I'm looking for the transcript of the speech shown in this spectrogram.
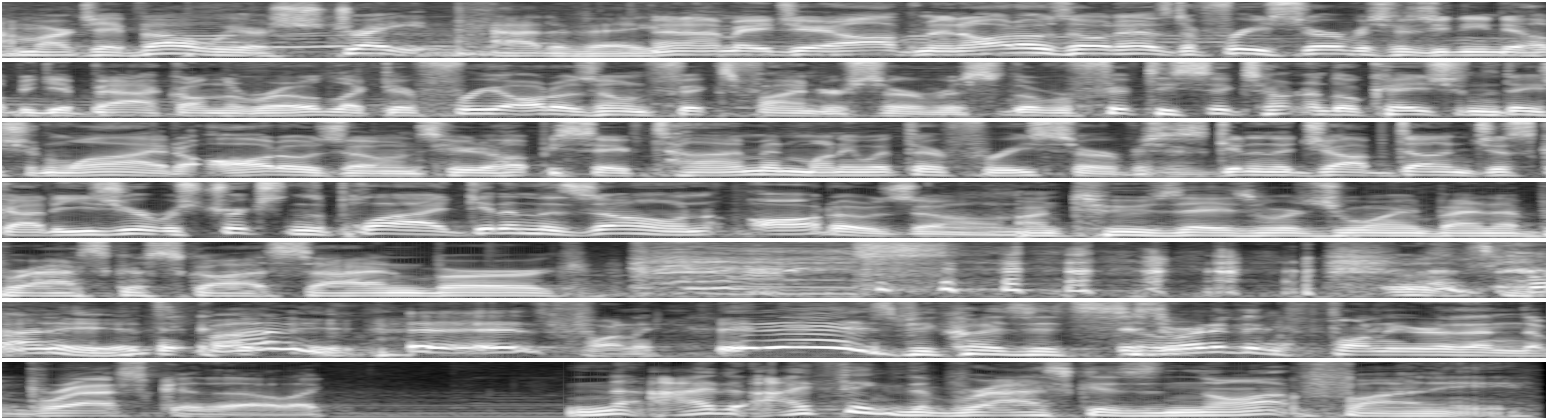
I'm RJ Bell. We are straight out of Vegas. And I'm AJ Hoffman. AutoZone has the free services you need to help you get back on the road, like their free AutoZone Fix Finder service. With over 5,600 locations nationwide, AutoZone's here to help you save time and money with their free services. Getting the job done just got easier. Restrictions apply. Get in the zone. AutoZone. On Tuesdays, we're joined by Nebraska Scott Seidenberg. That's funny. It's funny. It's funny. It is because it's. Is so- there anything funnier than Nebraska though? Like, No, I, I think Nebraska is not funny.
